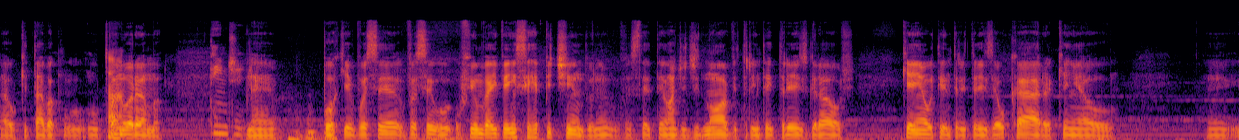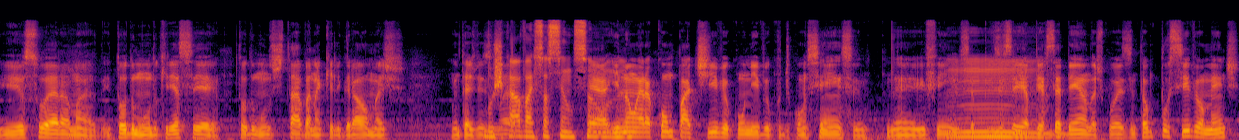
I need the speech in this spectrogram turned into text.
ao que estava com o tá. panorama. Entendi. Né? Porque você, você, o, o filme vai vem se repetindo, né? Você tem ordem de 9, 33 graus. Quem é o 33 é o cara, quem é o né? e isso era uma e todo mundo queria ser, todo mundo estava naquele grau, mas muitas vezes buscava era, essa ascensão é, né? e não era compatível com o nível de consciência, né? Enfim, hum. você, você ia percebendo as coisas. Então, possivelmente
